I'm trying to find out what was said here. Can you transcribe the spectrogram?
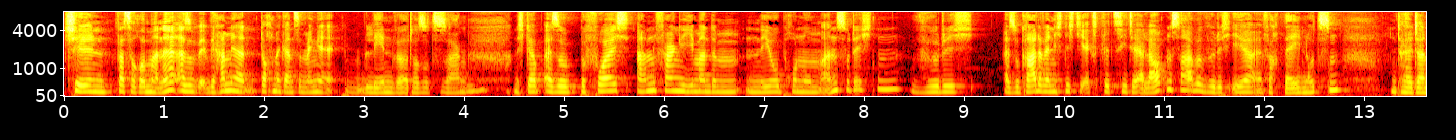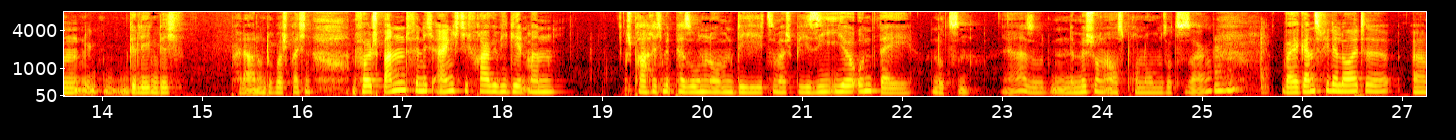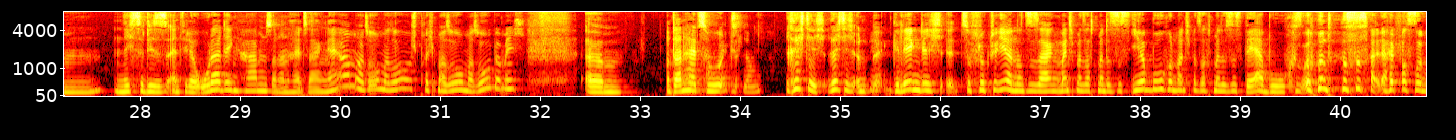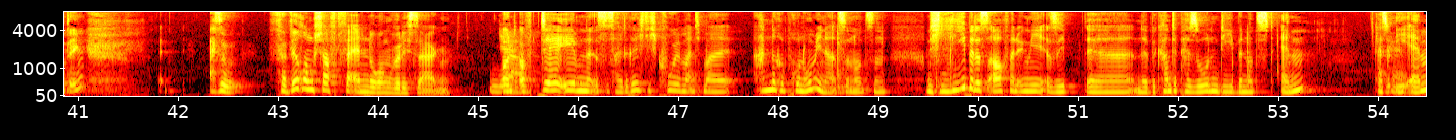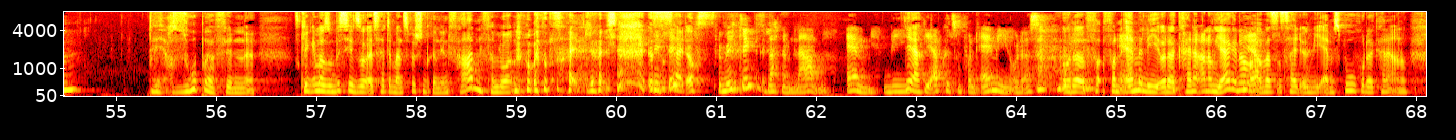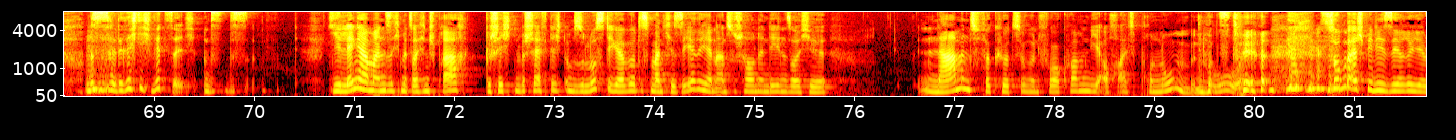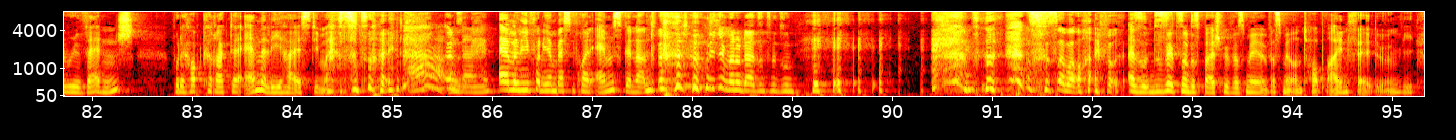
chillen, was auch immer, ne? Also wir haben ja doch eine ganze Menge Lehnwörter sozusagen. Und ich glaube, also bevor ich anfange, jemandem Neopronomen anzudichten, würde ich, also gerade wenn ich nicht die explizite Erlaubnis habe, würde ich eher einfach they nutzen und halt dann gelegentlich, keine Ahnung, drüber sprechen. Und voll spannend finde ich eigentlich die Frage, wie geht man sprachlich mit Personen um, die zum Beispiel sie, ihr und they nutzen. Ja, also eine Mischung aus Pronomen sozusagen. Weil ganz viele Leute ähm, nicht so dieses Entweder-Oder-Ding haben, sondern halt sagen, naja, mal so, mal so, sprich mal so, mal so über mich. Ähm, und dann halt so. Richtig, richtig. Und gelegentlich äh, zu fluktuieren und zu sagen, manchmal sagt man, das ist ihr Buch und manchmal sagt man, das ist der Buch. So, und das ist halt einfach so ein Ding. Also, Verwirrung schafft Veränderung, würde ich sagen. Ja. Und auf der Ebene ist es halt richtig cool, manchmal andere Pronomina zu nutzen. Und ich liebe das auch, wenn irgendwie, also äh, eine bekannte Person, die benutzt M, also Okay. EM, die ich auch super finde. Es klingt immer so ein bisschen so, als hätte man zwischendrin den Faden verloren, aber zeitgleich ist es halt auch Für mich klingt es nach einem Namen. M, wie Ja. die Abkürzung von Amy oder so. oder von Emily oder keine Ahnung, ja genau, Ja. aber es ist halt irgendwie Ems Buch oder keine Ahnung. Und das ist halt richtig witzig. Und das, das, je länger man sich mit solchen Sprachgeschichten beschäftigt, umso lustiger wird es, manche Serien anzuschauen, in denen solche Namensverkürzungen vorkommen, die auch als Pronomen benutzt Oh. werden. Zum Beispiel die Serie Revenge, wo der Hauptcharakter Emily heißt die meiste Zeit. Ah, und dann- Emily von ihrem besten Freund Ems genannt wird und ich immer nur da sitze mit so einem Das ist aber auch einfach, also das ist jetzt nur das Beispiel, was mir, was mir on top einfällt irgendwie.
